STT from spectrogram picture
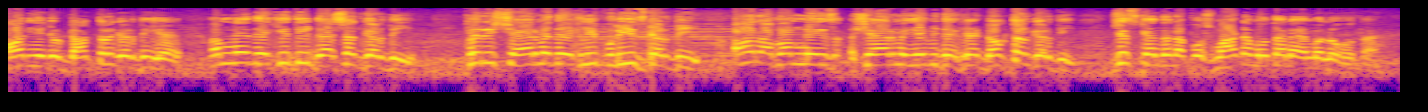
और ये जो डॉक्टर गर्दी है हमने देखी थी दहशत गर्दी। फिर इस शहर में देख ली पुलिस गर्दी और अब हमने इस शहर में ये भी देख रहे हैं डॉक्टर गर्दी जिसके अंदर ना पोस्टमार्टम होता है ना एमएलओ होता है।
